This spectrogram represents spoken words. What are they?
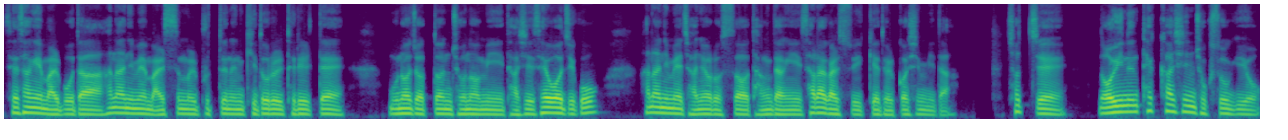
세상의 말보다 하나님의 말씀을 붙드는 기도를 드릴 때 무너졌던 존엄이 다시 세워지고 하나님의 자녀로서 당당히 살아갈 수 있게 될 것입니다. 첫째, 너희는 택하신 족속이요,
